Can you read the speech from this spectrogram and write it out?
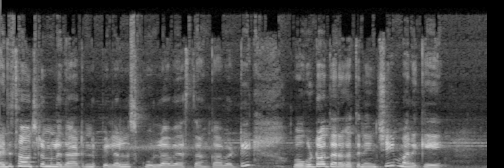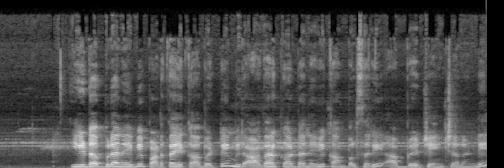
ఐదు సంవత్సరములు దాటిన పిల్లల్ని స్కూల్లో వేస్తాం కాబట్టి ఒకటో తరగతి నుంచి మనకి ఈ డబ్బులు అనేవి పడతాయి కాబట్టి మీరు ఆధార్ కార్డు అనేవి కంపల్సరీ అప్డేట్ చేయించాలండి.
